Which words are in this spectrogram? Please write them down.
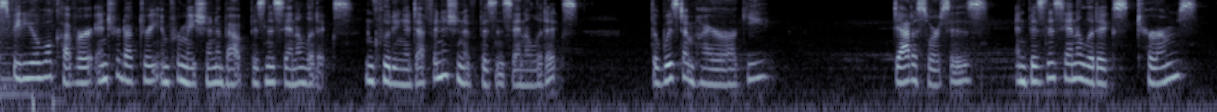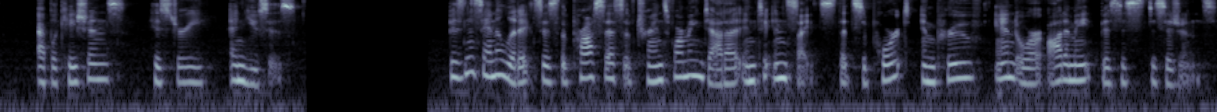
This video will cover introductory information about business analytics, including a definition of business analytics, the wisdom hierarchy, data sources, and business analytics terms, applications, history, and uses. Business analytics is the process of transforming data into insights that support, improve, and or automate business decisions.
